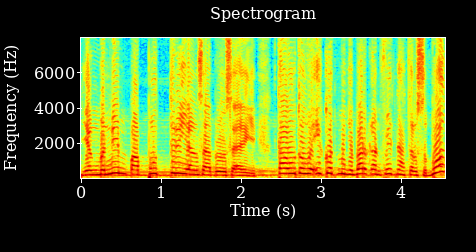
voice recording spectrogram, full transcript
yang menimpa putri yang beliau sayangi tahu-tahu ikut menyebarkan fitnah tersebut?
